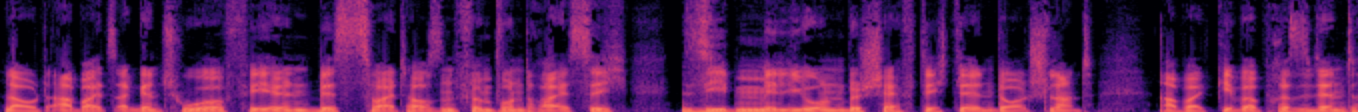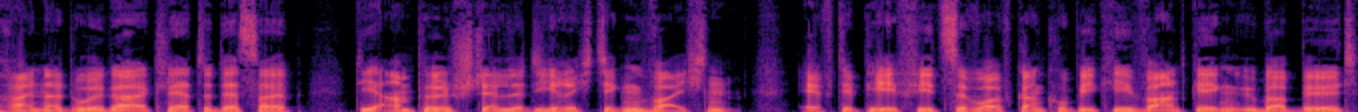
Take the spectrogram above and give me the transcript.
Laut Arbeitsagentur fehlen bis 2035 sieben Millionen Beschäftigte in Deutschland. Arbeitgeberpräsident Rainer Dulger erklärte deshalb, die Ampel stelle die richtigen Weichen. FDP-Vize Wolfgang Kubicki warnt gegen gegenüber Bild,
